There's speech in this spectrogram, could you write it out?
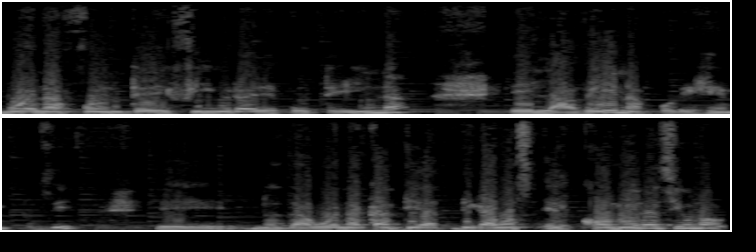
buena fuente de fibra y de proteína. Eh, la avena, por ejemplo, ¿sí? Eh, nos da buena cantidad. Digamos, el comer así uno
